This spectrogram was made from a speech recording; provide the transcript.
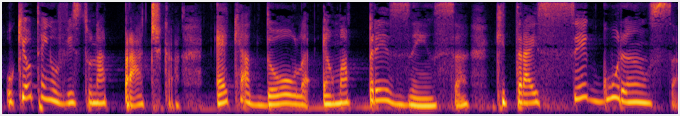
O que eu tenho visto na prática é que a doula é uma presença que traz segurança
